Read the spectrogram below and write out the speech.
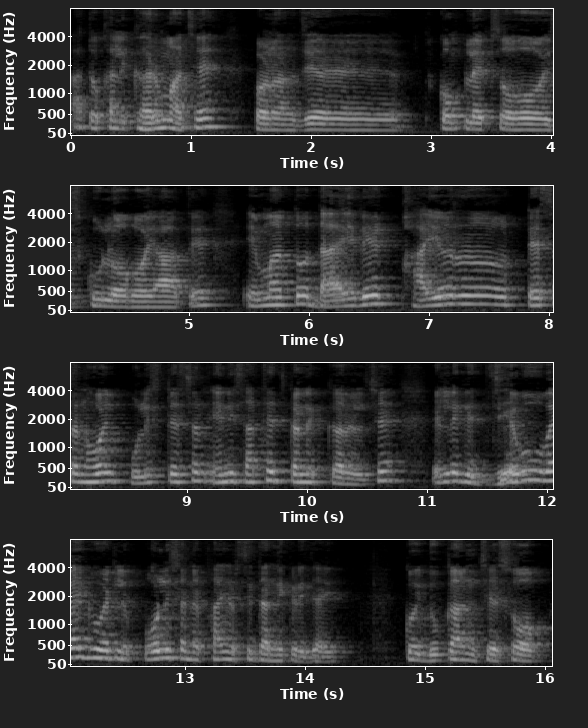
આ તો ખાલી ઘરમાં છે, પણ જે કોમ્પ્લેક્સો હોય, સ્કૂલો હોય, આ તે, એમાં તો ડાયરેક્ટ ફાયર સ્ટેશન હોય, પોલીસ સ્ટેશન, એની સાથે જ કનેક્ટ કરેલ છે. એટલે કે જેવું વાગ્યું એટલે પોલીસ અને ફાયર સીધા નીકળી જાય. કોઈ દુકાન છે, શોપ,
